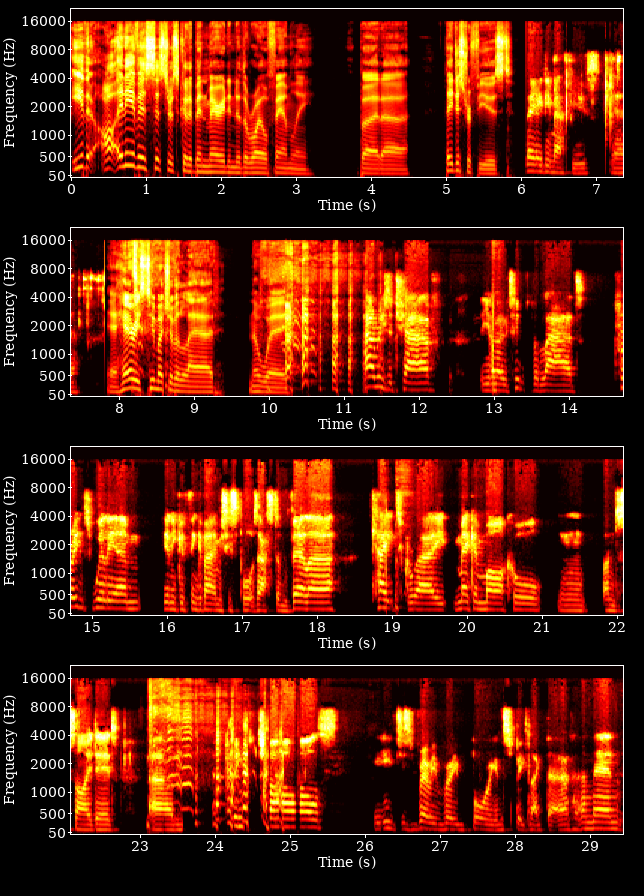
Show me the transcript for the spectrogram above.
either all, any of his sisters could have been married into the royal family, but uh, they just refused. Lady Matthews, yeah. Yeah, Harry's too much of a lad. No way. Harry's a chav, you know, too much of a lad. Prince William, the only good thing about him is he supports Aston Villa. Kate Gray, Meghan Markle, mm, undecided. Um, Prince Charles, he's just very, very boring and speaks like that. And then,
